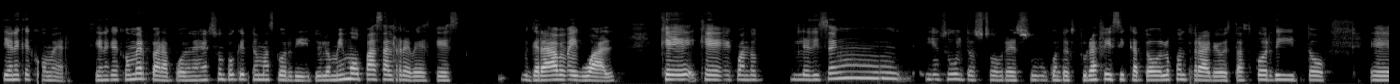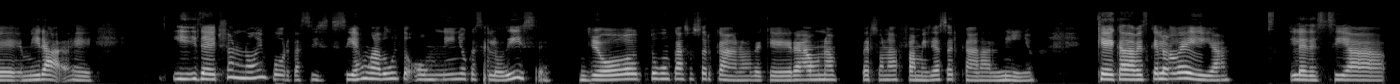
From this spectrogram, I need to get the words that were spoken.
tiene que comer, tiene que comer para ponerse un poquito más gordito. Y lo mismo pasa al revés, que es grave igual, que, que cuando le dicen insultos sobre su contextura física, todo lo contrario, estás gordito, eh, mira, eh, y de hecho no importa si, si es un adulto o un niño que se lo dice. Yo tuve un caso cercano de que era una persona, familia cercana al niño, que cada vez que lo veía, le decía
